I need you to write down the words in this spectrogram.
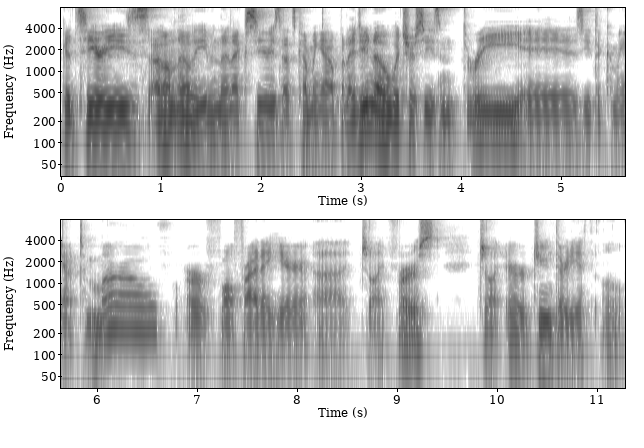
good series. I don't know even the next series that's coming out, but I do know Witcher season three is either coming out tomorrow or well Friday here, uh, July first, July or June thirtieth. Oh,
